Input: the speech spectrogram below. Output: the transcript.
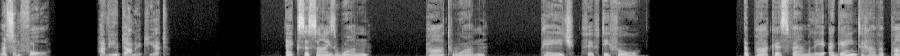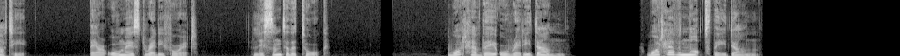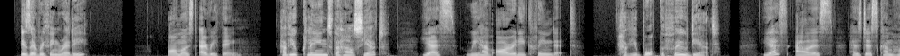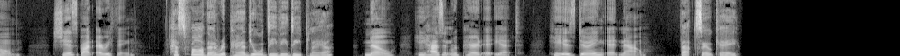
Lesson 4. Have you done it yet? Exercise 1, Part 1, page 54. The Parkers family are going to have a party. They are almost ready for it. Listen to the talk. What have they already done? What have not they done? Is everything ready? Almost everything. Have you cleaned the house yet? Yes, we have already cleaned it. Have you bought the food yet? Yes, Alice has just come home. She has bought everything. Has father repaired your DVD player? No, he hasn't repaired it yet. He is doing it now. That's okay.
